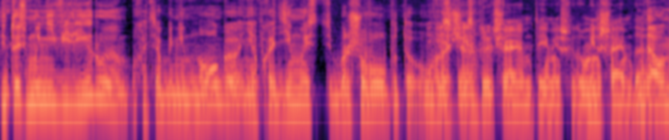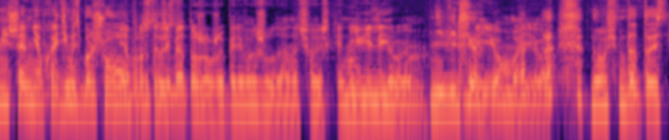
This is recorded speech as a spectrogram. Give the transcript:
И то есть мы нивелируем хотя бы немного необходимость большого опыта у врача. Исключаем, ты имеешь в виду? Уменьшаем, да? Да, уменьшаем необходимость большого Я опыта. просто то есть тебя тоже уже перевожу, да, на человеческий. Нивелируем. Нивелируем. Ё-моё. Ну, в общем, да, то есть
